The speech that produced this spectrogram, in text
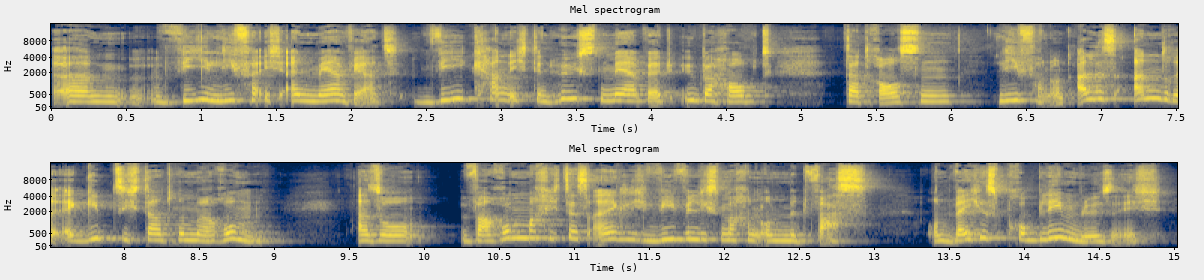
ähm, wie liefere ich einen Mehrwert? Wie kann ich den höchsten Mehrwert überhaupt da draußen liefern? Und alles andere ergibt sich da drumherum. Also warum mache ich das eigentlich, wie will ich es machen und mit was? Und welches Problem löse ich?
